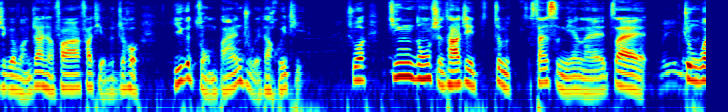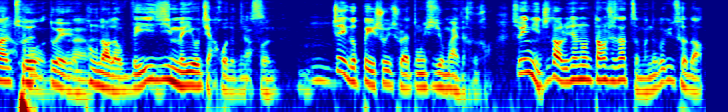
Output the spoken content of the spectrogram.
这个网站上发发帖子之后，一个总版主给他回帖，说京东是他这这么三四年来在中关村对嗯碰到的唯一没有假货的公司。嗯这个被收益出来的东西就卖得很好。所以你知道刘强东当时他怎么能够预测到，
